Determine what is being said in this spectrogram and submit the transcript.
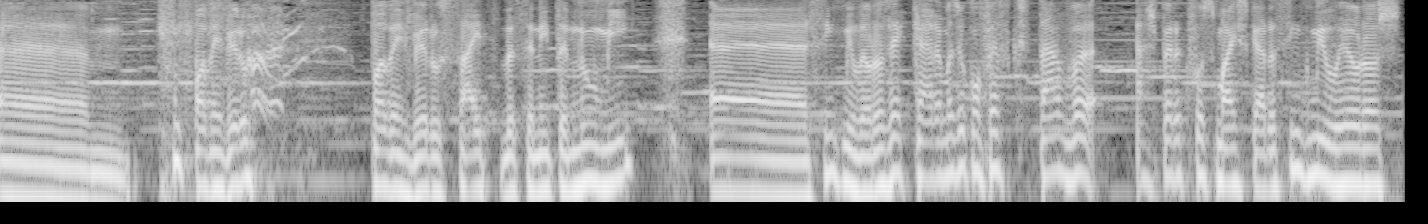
Ahm, podem ver o. Podem ver o site da Sanita Numi. Ah, 5 mil euros é cara, mas eu confesso que estava à espera que fosse mais cara. 5 mil euros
